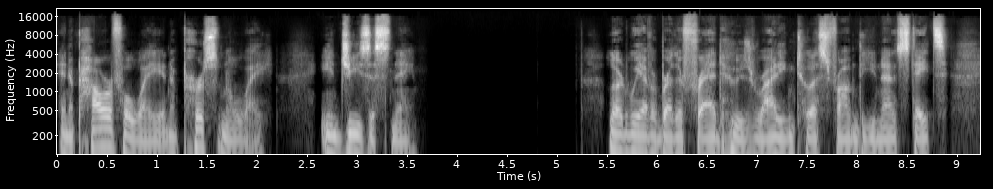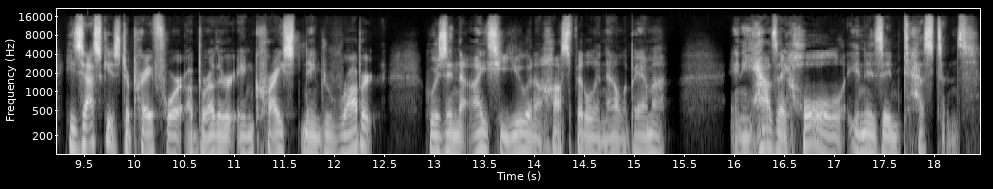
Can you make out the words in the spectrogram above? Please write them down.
in a powerful way, in a personal way, in Jesus' name. Lord, we have a brother Fred who's writing to us from the United States. He's asking us to pray for a brother in Christ named Robert, who is in the ICU in a hospital in Alabama, and he has a hole in his intestines.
